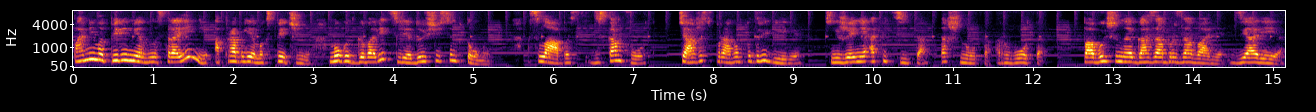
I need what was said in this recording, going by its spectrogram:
Помимо перемен в настроении, о проблемах с печенью могут говорить следующие симптомы. Слабость, дискомфорт, тяжесть в правом подреберье, снижение аппетита, тошнота, рвота, повышенное газообразование, диарея,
